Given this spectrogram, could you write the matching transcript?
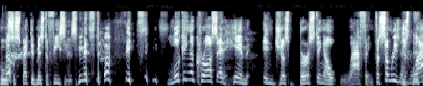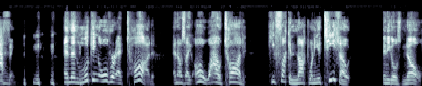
who was suspected Mr. Feces, Mr. Feces. looking across at him and just bursting out laughing for some reason, just laughing. And then looking over at Todd, and I was like, oh, wow, Todd, he fucking knocked one of your teeth out. And he goes, no,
